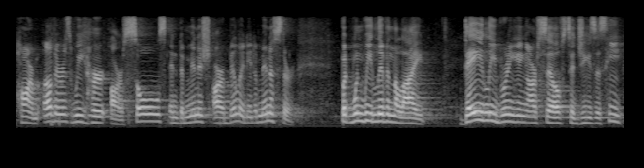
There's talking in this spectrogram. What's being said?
harm others, we hurt our souls, and diminish our ability to minister. But when we live in the light, daily bringing ourselves to Jesus, He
